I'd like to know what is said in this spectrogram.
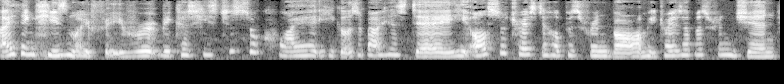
I think he's my favorite because he's just so quiet. He goes about his day. He also tries to help his friend Bomb. He tries to help his friend Jin.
